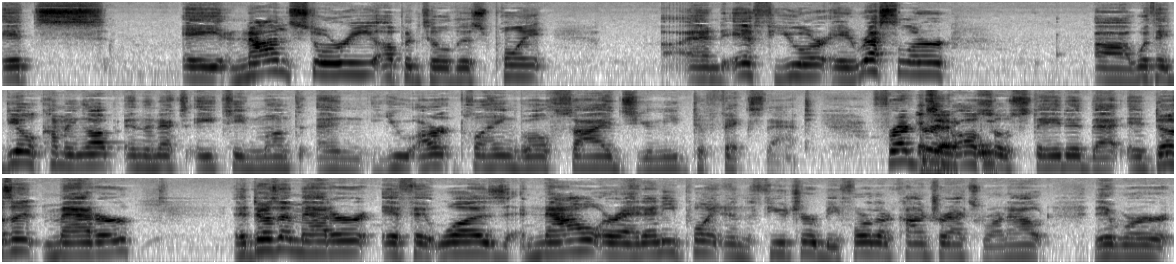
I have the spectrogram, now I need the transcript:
It's a non-story up until this point and if you're a wrestler uh, with a deal coming up in the next 18 months and you aren't playing both sides, you need to fix that. Frederick Exactly. also stated that it doesn't matter. It doesn't matter if it was now or at any point in the future before their contracts run out. They were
